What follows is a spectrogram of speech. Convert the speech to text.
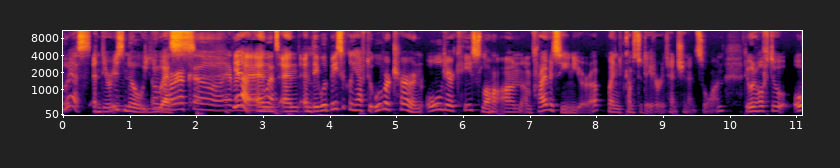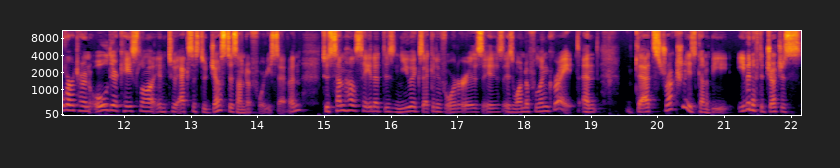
US and there is no US Morocco, yeah and and and they would basically have to overturn all their case law on on privacy in Europe when it comes to data retention and so on. They would have to overturn all their case law into access to justice under 47 to somehow say that this new executive order is is is wonderful and great. And that structurally is going to be even if the judges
